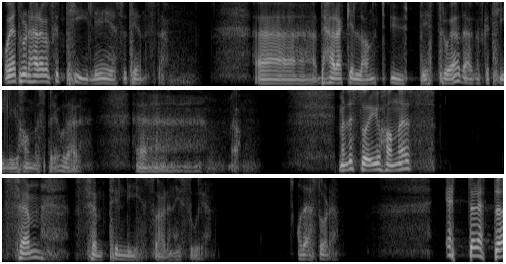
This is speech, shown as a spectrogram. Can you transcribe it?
Og jeg tror det her er ganske tidlig i Jesu tjeneste. Eh, det her er ikke langt uti, tror jeg. Det er ganske tidlig i Johannes brev. Eh, ja. Men det står i Johannes 5 5 9 så er det en historie. Og der står det Etter dette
